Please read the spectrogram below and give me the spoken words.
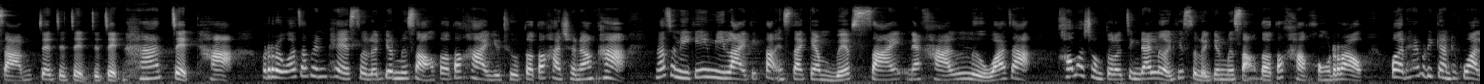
083 777 7757 ค่ะ หรือว่าจะเป็นเพจส่วนรถยนต์มือสองโตโต้คาร์ยูทูบโตโต้คาร์ชาแนลค่ะ นอกจากนี้ก็ยังมีไลน์ทิกตอกอินสตาแกรมเว็บไซต์นะคะ หรือว่าจะเข้ามาชมตัวรถจริงได้เลยที่ศูนย์รถยนต์มือสองต่อต้คาวของเราเปิดให้บริการทุกวัน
